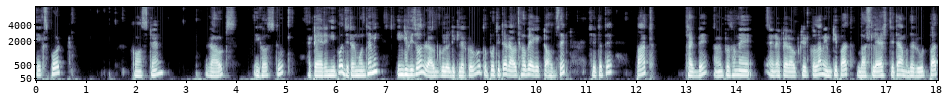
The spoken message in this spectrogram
export constant routes equals to একটা অ্যারে নিব, যেটার মধ্যে আমি ইন্ডিভিজুয়াল রাউটগুলো ডিক্লেয়ার করব। তো প্রতিটা রাউট হবে এক একটা অবজেক্ট সেটাতে পাথ থাকবে। আমি প্রথমে একটা রাউট ক্রিয়েট করলাম এমটি পাথ বা স্ল্যাশ যেটা আমাদের রুট পাথ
